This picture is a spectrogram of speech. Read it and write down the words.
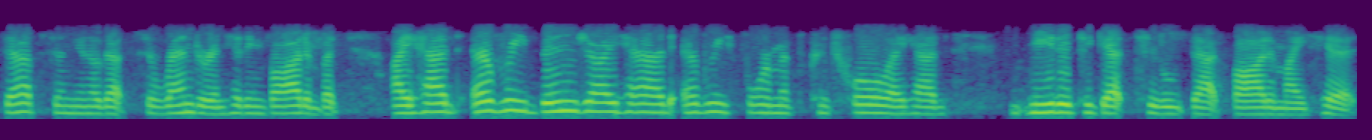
steps and you know that surrender and hitting bottom. But I had every binge I had, every form of control I had needed to get to that bottom I hit.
